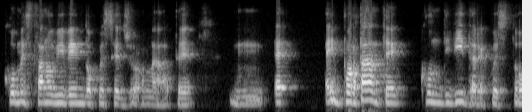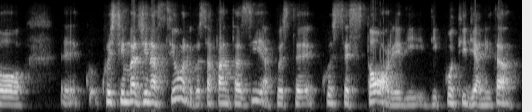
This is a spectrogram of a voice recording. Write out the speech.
come stanno vivendo queste giornate. Mm, è, è, importante condividere questo, eh, questa immaginazione, questa fantasia, queste, queste storie di, di quotidianità.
